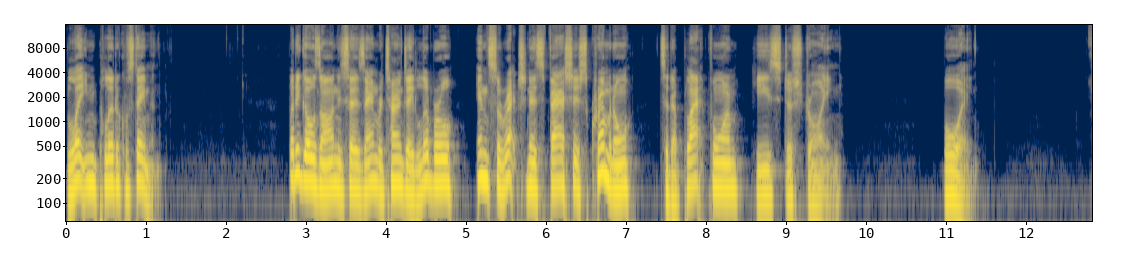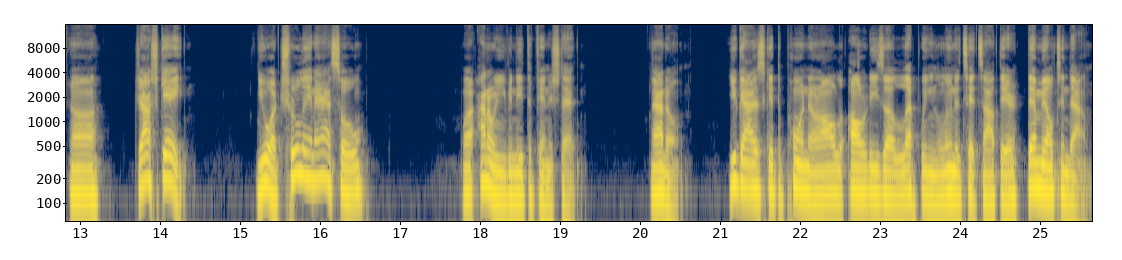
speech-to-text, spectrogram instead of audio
blatant political statement. But he goes on, he says, and returns a liberal, insurrectionist, fascist criminal to the platform he's destroying. Boy, uh, Josh Gate, you are truly an asshole. Well, I don't even need to finish that. I don't. You guys get the point on all all of these uh, left wing lunatics out there. They're melting down.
